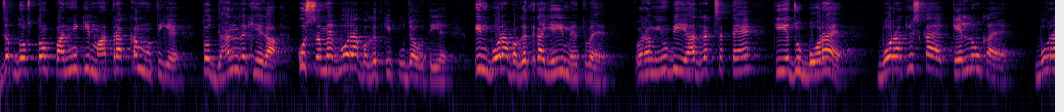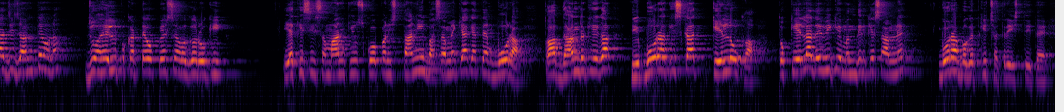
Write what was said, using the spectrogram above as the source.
जब दोस्तों, पानी की मात्रा कम होती है तो ध्यान रखिएगा, उस समय बोरा भगत की पूजा होती है। इन बोरा भगत का यही महत्व है। और हम यूँ भी याद रख सकते हैं कि ये जो बोरा है, बोरा किसका है? केलों का है। बोरा जी जानते हो ना? जो हेल्प करते हो पैसे वगैरह की, या किसी सामान की, उसको अपन स्थानीय भाषा में क्या कहते हैं? बोरा। तो आप ध्यान रखिएगा, ये बोरा किसका? केलों का। तो केला देवी के मंदिर के सामने बोरा भगत की छतरी स्थित है।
